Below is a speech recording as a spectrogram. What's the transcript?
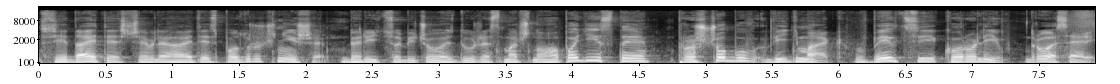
сідайте, ще влягайтесь позручніше, беріть собі чогось дуже смачного подісти. Про що був відьмак, вбивці королів? Друга серія.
